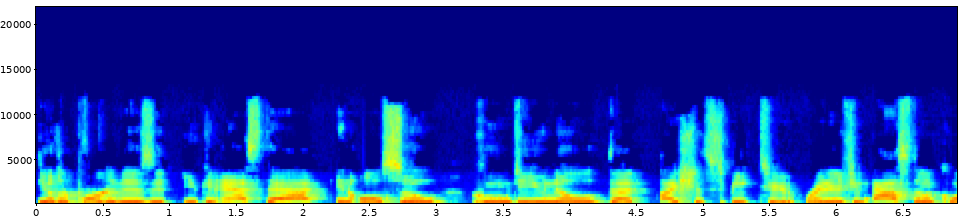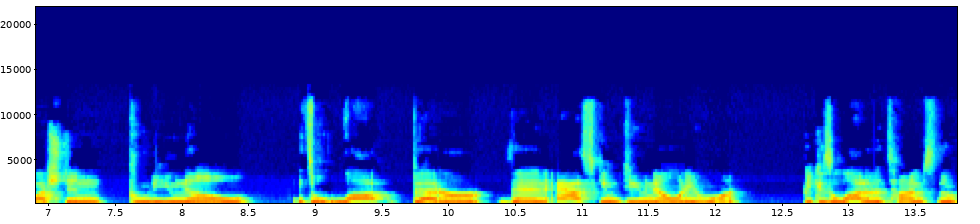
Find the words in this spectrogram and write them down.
the other part of it is that you can ask that and also whom do you know that I should speak to, right? And if you ask them a question, who do you know? it's a lot better than asking, do you know anyone? Because a lot of the times the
